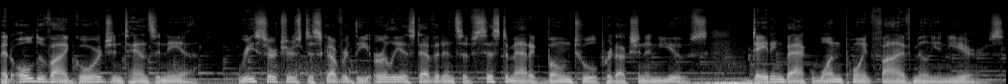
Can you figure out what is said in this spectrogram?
at Olduvai Gorge in Tanzania, researchers discovered the earliest evidence of systematic bone tool production and use, dating back 1.5 million years.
